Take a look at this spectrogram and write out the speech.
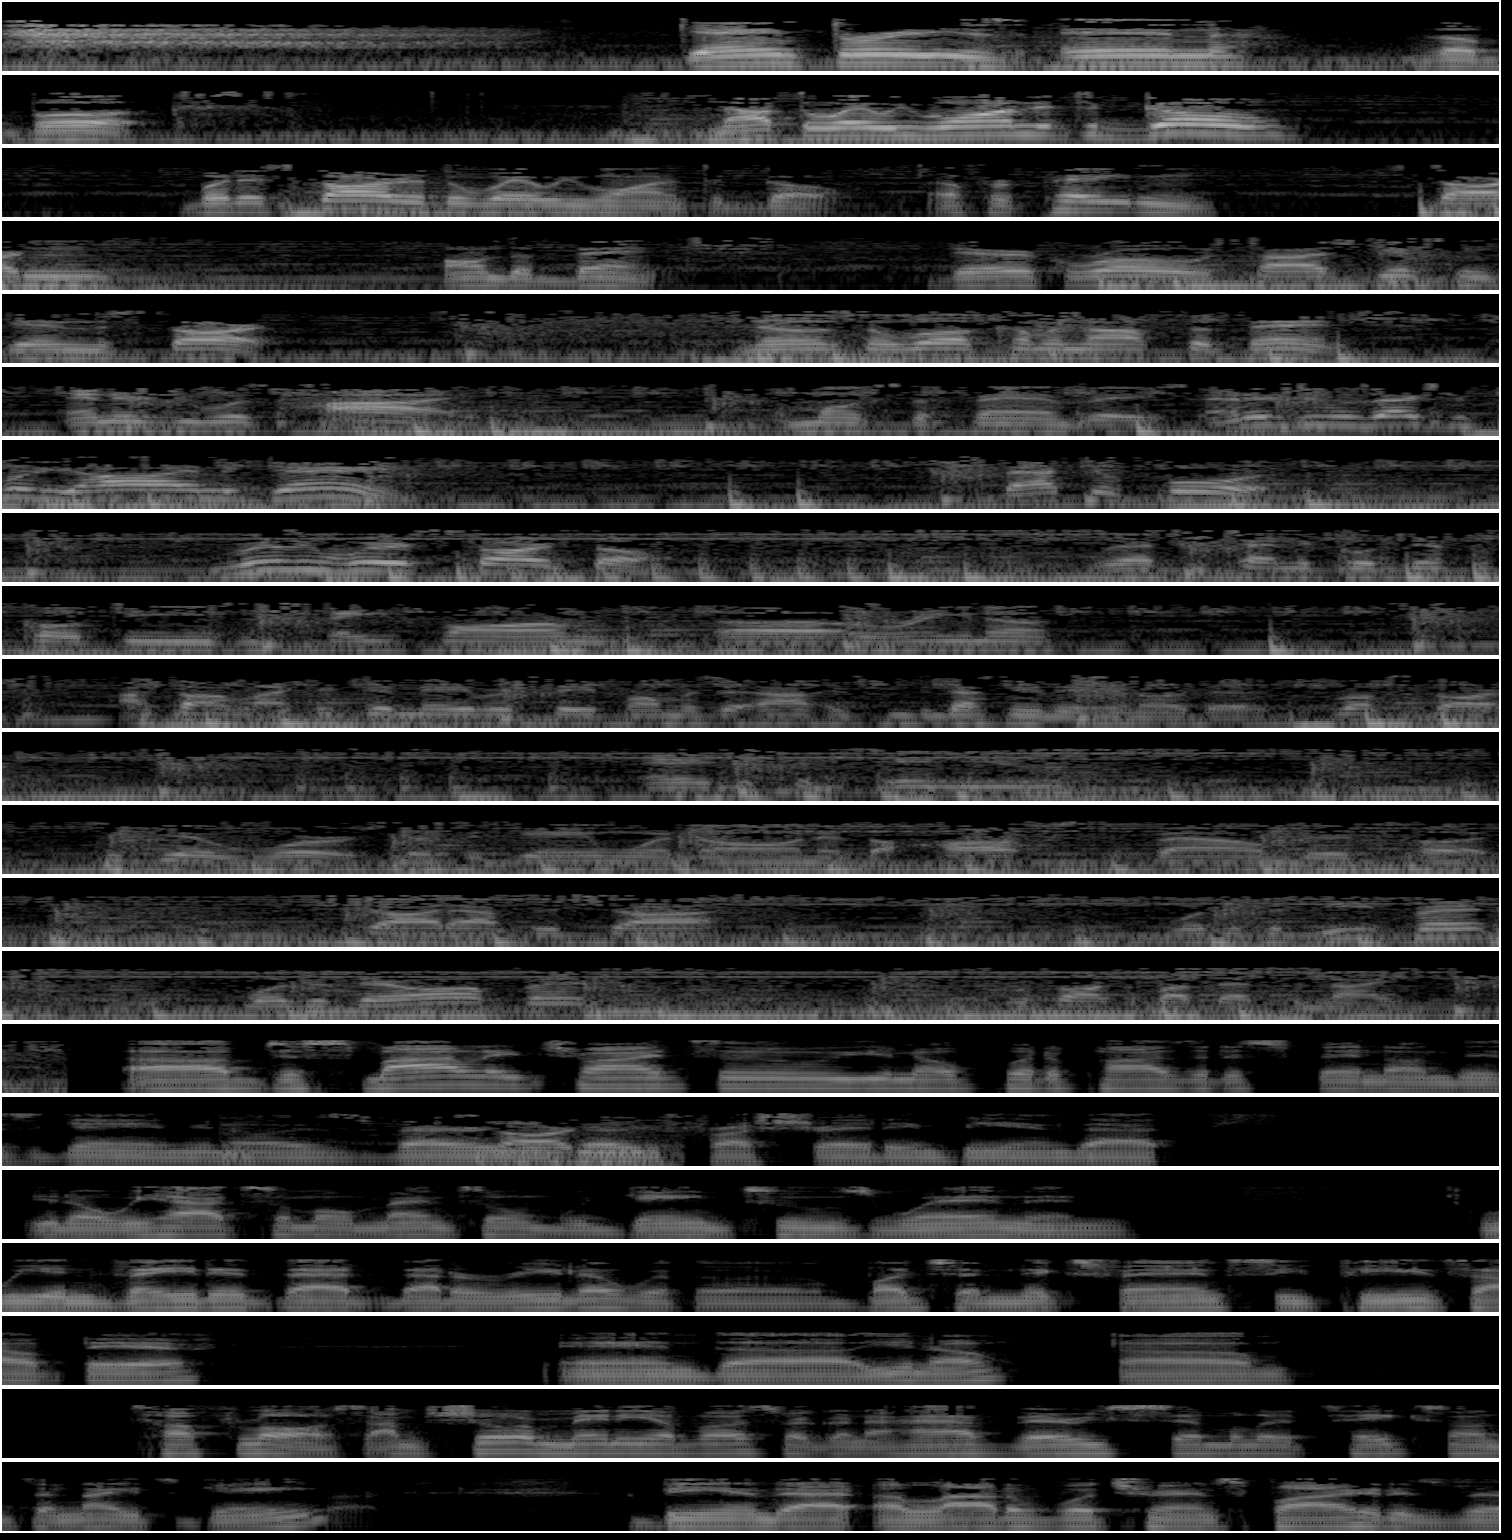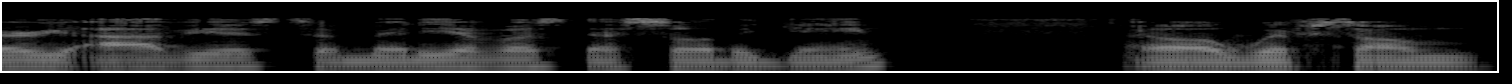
Game three is in the books. Not the way we wanted it to go, but it started the way we wanted to go. Uh, for Payton, starting on the bench. Derrick Rose, Taj Gibson getting the start. Nerlens Noel coming off the bench. Energy was high amongst the fan base. Energy was actually pretty high in the game. Back and forth. Really weird start though. We had some technical difficulties in State Farm uh, Arena. I thought like a good neighbor, State Farm was uh, that's neither here nor there. Rough start, and it just continued to get worse as the game went on, and the Hawks found their touch, shot after shot. Was it the defense? Was it their offense? We'll talk about that tonight. Uh, just smiling, trying to you know put a positive spin on this game. You know, it's very Starting. very frustrating, being that you know we had some momentum with Game Two's win, and we invaded that that arena with a bunch of Knicks fans, CPs out there, and uh, you know, um, tough loss. I'm sure many of us are going to have very similar takes on tonight's game. Being that a lot of what transpired is very obvious to many of us that saw the game, uh, with some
